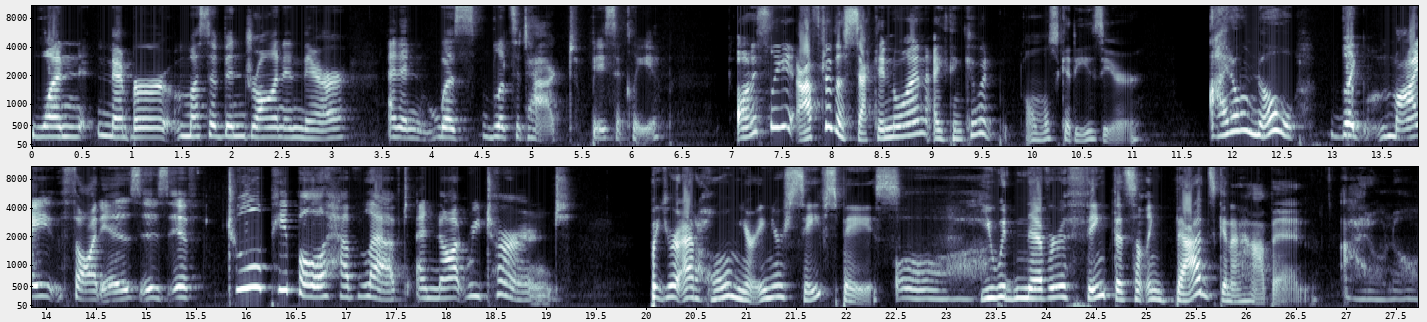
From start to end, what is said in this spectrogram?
one member must have been drawn in there and then was blitz attacked, basically. Honestly, after the second one, I think it would almost get easier. I don't know. Like my thought is is if two people have left and not returned. But you're at home, you're in your safe space. Oh, You would never think that something bad's gonna happen. I don't know.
